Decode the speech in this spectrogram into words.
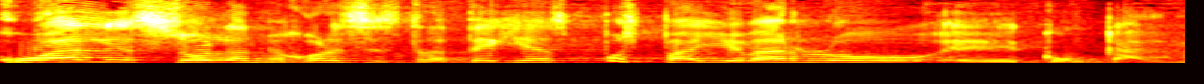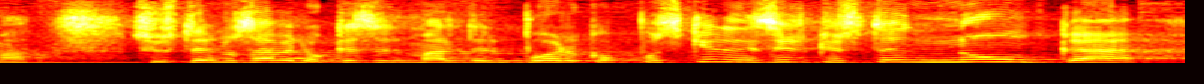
¿cuáles son las mejores estrategias? Pues para llevarlo eh, con calma. Si usted no sabe lo que es el mal del puerco, pues quiere decir que usted nunca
